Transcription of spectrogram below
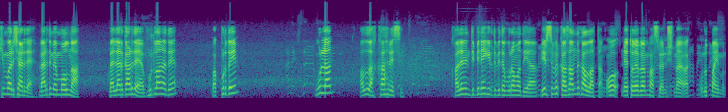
Kim var içeride? Verdim Emmoğlu'na. Beller garde. Vur lan hadi. Bak buradayım. Vur lan. Allah kahretsin. Kalenin dibine girdi bir de vuramadı ya. 1-0 kazandık Allah'tan. O Neto'ya ben pas vermiştim ha bak unutmayın bunu.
